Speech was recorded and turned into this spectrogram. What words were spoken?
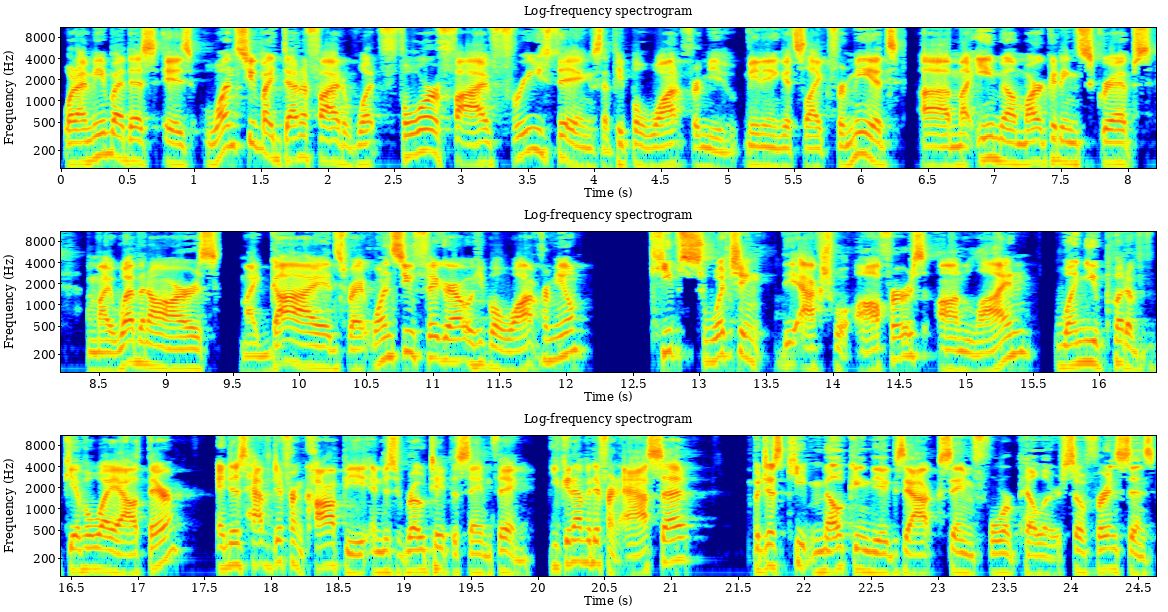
What I mean by this is once you've identified what four or five free things that people want from you, meaning it's like for me, it's uh, my email marketing scripts, my webinars, my guides, right? Once you figure out what people want from you, keep switching the actual offers online when you put a giveaway out there and just have different copy and just rotate the same thing. You can have a different asset, but just keep milking the exact same four pillars. So, for instance,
